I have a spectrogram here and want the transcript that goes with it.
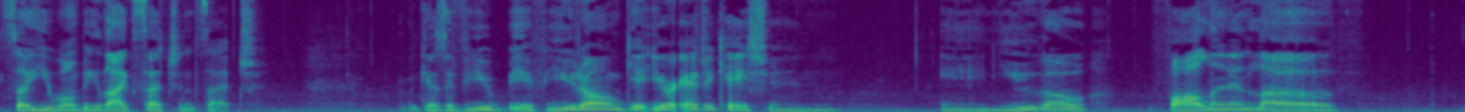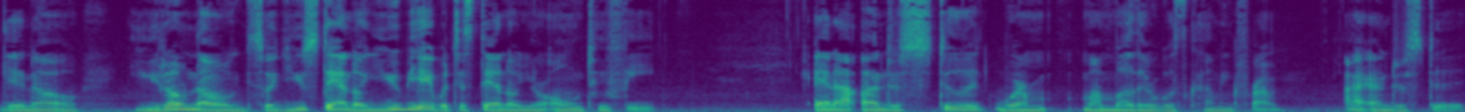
So you won't be like such and such. Because if you if you don't get your education and you go falling in love, you know, you don't know. So you stand on you be able to stand on your own two feet and I understood where my mother was coming from. I understood.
